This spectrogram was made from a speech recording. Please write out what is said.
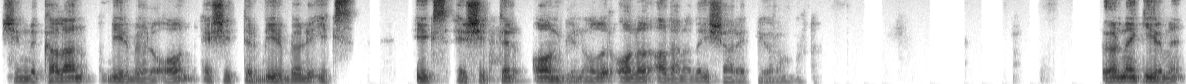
Şimdi kalan 1 bölü 10 eşittir 1 bölü x. x eşittir 10 gün olur. Onu Adana'da işaretliyorum burada. Örnek 20.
